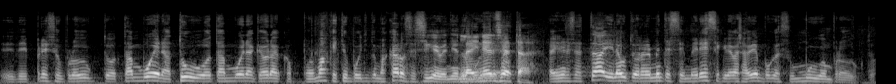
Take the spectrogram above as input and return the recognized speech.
eh, de precio-producto tan buena, tuvo tan buena que ahora por más que esté un poquito más caro se sigue vendiendo. La inercia está. La inercia está y el auto realmente se merece que le vaya bien porque es un muy buen producto.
